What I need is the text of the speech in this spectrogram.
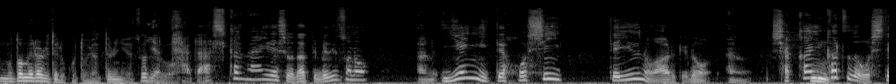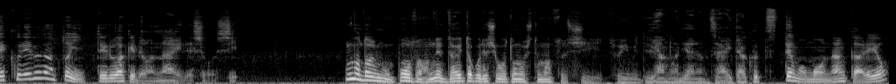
求められてることをやってるんじゃないですか、いや。正しかないでしょ。だって別にその、あの、家にいてほしいっていうのはあるけど、あの、社会活動をしてくれるなと言ってるわけではないでしょうし。まあ、でも、ポンさんはね、在宅で仕事もしてますし、そういう意味で。いや、もう、いや、在宅っつってももうなんかあれよ。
